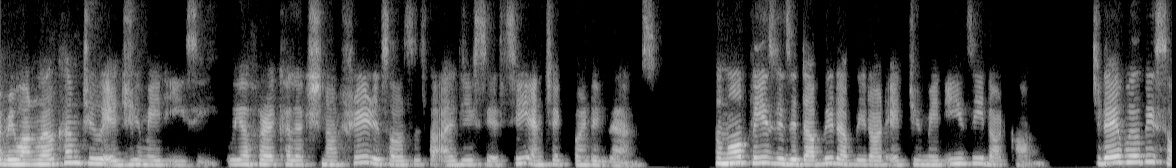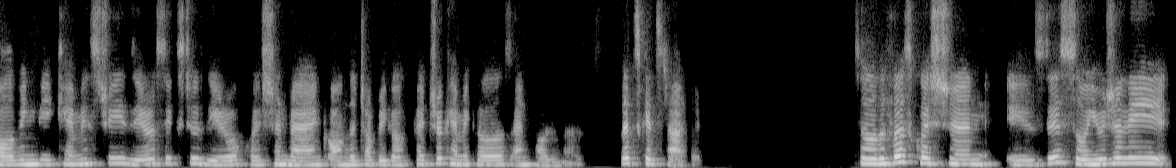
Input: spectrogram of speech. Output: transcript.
everyone, welcome to Edu Made Easy. We offer a collection of free resources for IGCSE and checkpoint exams. For more, please visit www.edumadeasy.com. Today we'll be solving the Chemistry 0620 question bank on the topic of petrochemicals and polymers. Let's get started. So the first question is this. So usually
